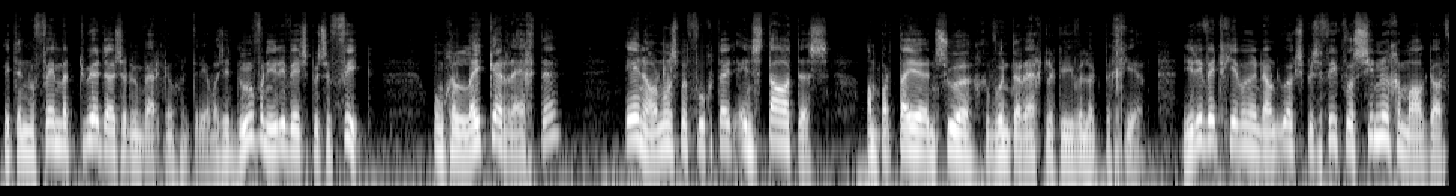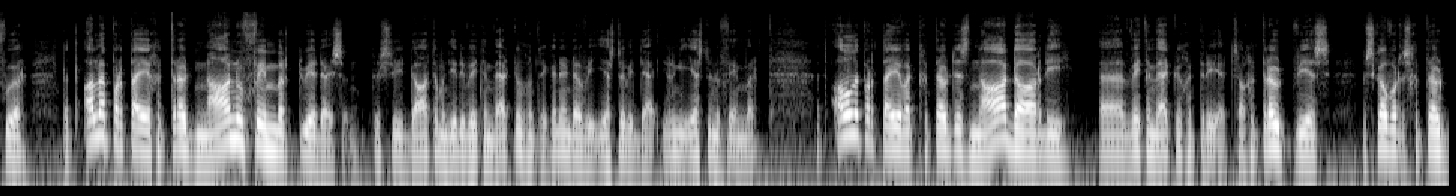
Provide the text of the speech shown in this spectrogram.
het in November 2000 in werking getree. Was die doel van hierdie wet spesifiek om gelyke regte en handelsbevoegdheid en status aan partye in so gewoonte regtelike huwelik te gee. Hierdie wetgewing het dan ook spesifiek voorsiening gemaak daarvoor dat alle partye getroud na November 2000, dis die datum wat hierdie wet in werking getree het, en nou die eerste die 1 November, dat alle partye wat getroud is na daardie uh, wet in werking getree het, sal getroud wees beskou word as getroud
